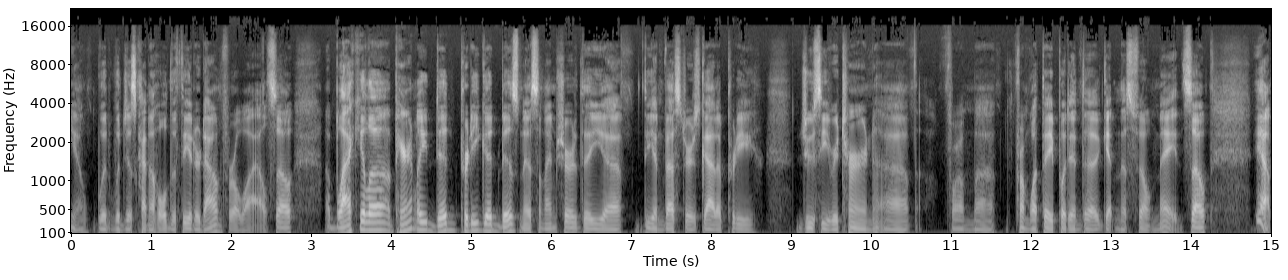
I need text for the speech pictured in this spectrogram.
you know would would just kind of hold the theater down for a while. So uh, Blackula apparently did pretty good business, and I'm sure the uh, the investors got a pretty juicy return uh, from uh, from what they put into getting this film made. So yeah,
